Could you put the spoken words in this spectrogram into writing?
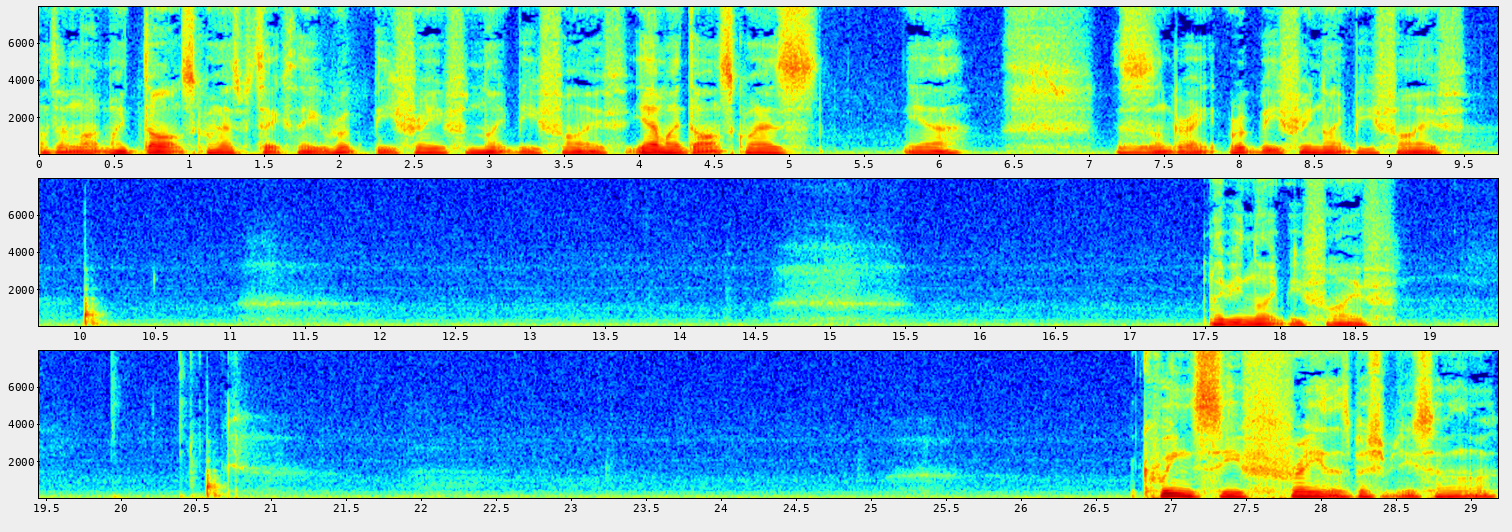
I don't like my dark squares particularly. Rook b3 for knight b5. Yeah, my dark squares. Yeah, this isn't great. Rook b3, knight b5. Maybe knight b5. Queen c3, there's bishop g7.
